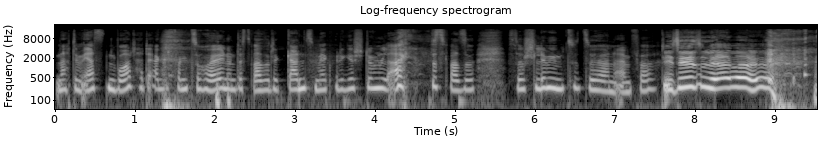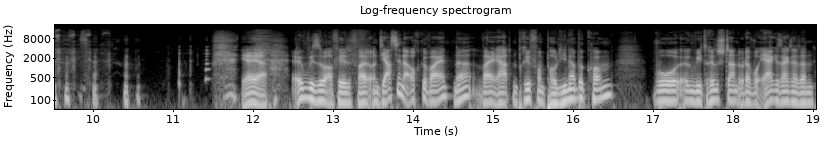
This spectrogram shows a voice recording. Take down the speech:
nach dem ersten Wort hat er angefangen zu heulen und das war so eine ganz merkwürdige Stimmlage. Das war so, so schlimm, ihm zuzuhören einfach. Die süßen Lämmer. ja, ja, irgendwie so auf jeden Fall. Und Yassin hat auch geweint, ne, weil er hat einen Brief von Paulina bekommen, wo irgendwie drin stand oder wo er gesagt hat dann,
